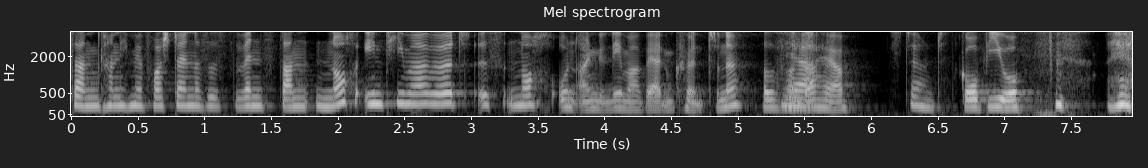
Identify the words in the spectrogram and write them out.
dann kann ich mir vorstellen, dass es, wenn es dann noch intimer wird, es noch unangenehmer werden könnte. Ne? Also von ja. daher. Stimmt. Go Bio. Ja.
